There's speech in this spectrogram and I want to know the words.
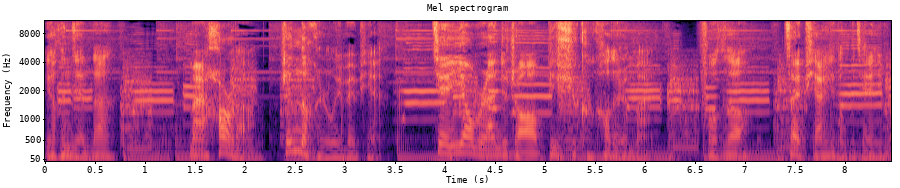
也很简单，买号的真的很容易被骗，建议要不然就找必须可靠的人买。否则，再便宜都不建议买。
